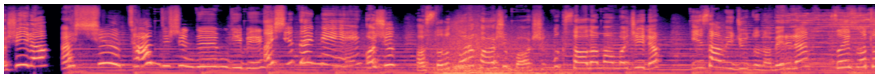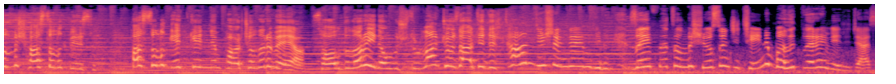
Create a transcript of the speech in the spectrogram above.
Aşıyla Aşı tam düşündüğüm gibi. Aşı da ne? aşı hastalıklara karşı bağışıklık sağlama amacıyla insan vücuduna verilen zayıflatılmış hastalık virüsü. Hastalık etkeninin parçaları veya salgıları ile oluşturulan çözeltidir. Tam düşündüğüm gibi. Zayıflatılmış yosun çiçeğini balıklara vereceğiz.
